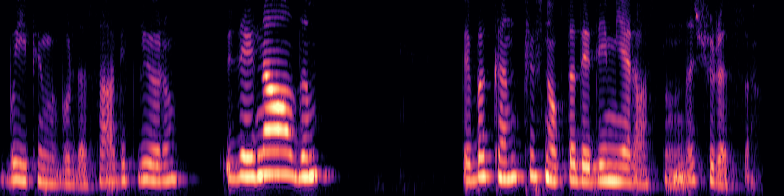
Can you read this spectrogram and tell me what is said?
bu ipimi burada sabitliyorum. Üzerine aldım. Ve bakın püf nokta dediğim yer aslında şurası.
